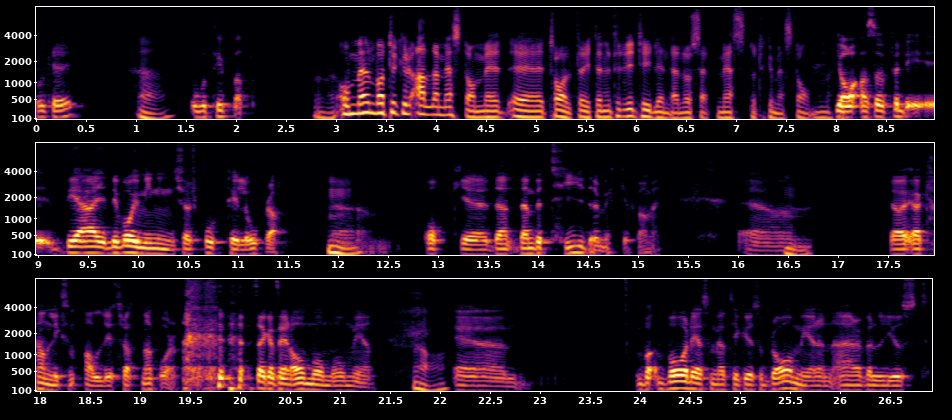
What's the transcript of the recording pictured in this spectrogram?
Okej, ja. otippat. Mm. Och, men vad tycker du allra mest om med eh, Trollflöjten? För det är tydligen den du har sett mest och tycker mest om. Ja, alltså för det, det, är, det var ju min inkörsport till opera. Mm. Ehm, och eh, den, den betyder mycket för mig. Ehm, Mm. Jag, jag kan liksom aldrig tröttna på den. Så jag kan säga den om och om, om igen. Ja. Ehm, vad, vad det är som jag tycker är så bra med den är väl just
